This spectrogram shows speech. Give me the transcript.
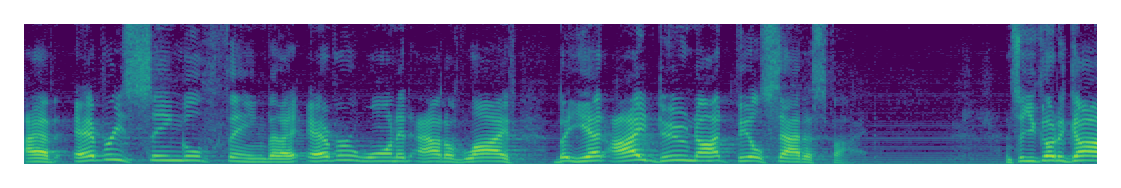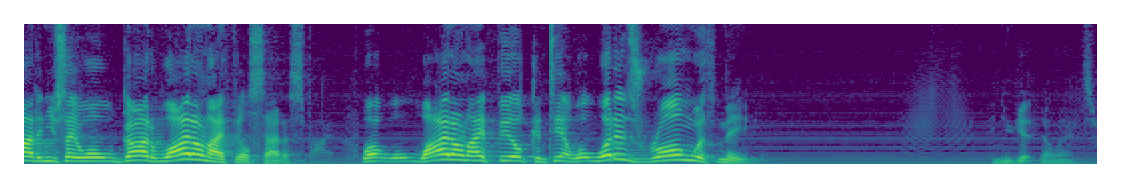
I have every single thing that I ever wanted out of life, but yet I do not feel satisfied. And so you go to God and you say, Well, God, why don't I feel satisfied? Why don't I feel content? Well, what is wrong with me? And you get no answer.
